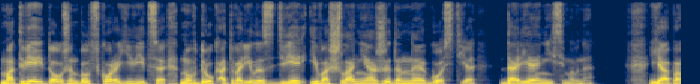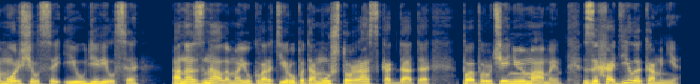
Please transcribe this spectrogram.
Матвей должен был скоро явиться, но вдруг отворилась дверь и вошла неожиданная гостья, Дарья Анисимовна. Я поморщился и удивился. Она знала мою квартиру потому, что раз когда-то, по поручению мамы, заходила ко мне.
